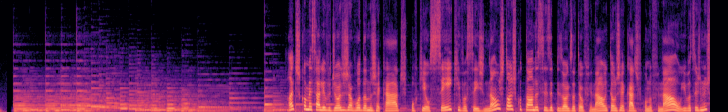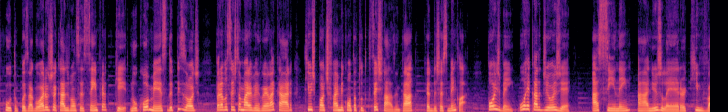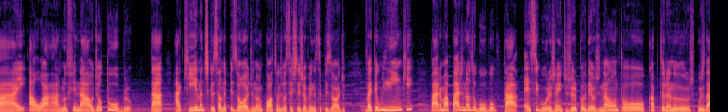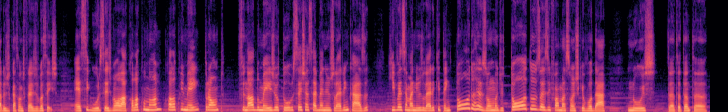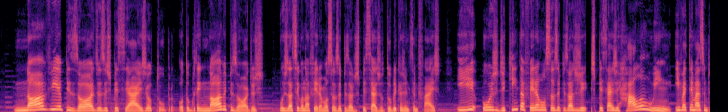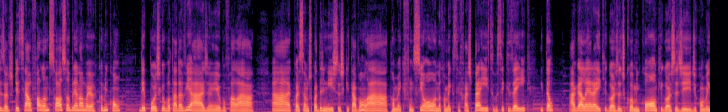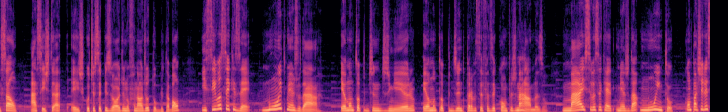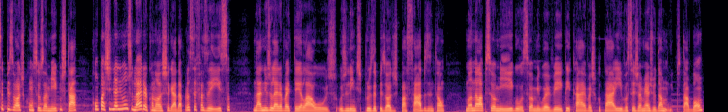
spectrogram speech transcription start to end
Antes de começar o livro de hoje, já vou dando os recados, porque eu sei que vocês não estão escutando esses episódios até o final, então os recados ficam no final e vocês não escutam, pois agora os recados vão ser sempre aqui, no começo do episódio, para vocês tomarem vergonha na cara, que o Spotify me conta tudo que vocês fazem, tá? Quero deixar isso bem claro. Pois bem, o recado de hoje é: assinem a newsletter que vai ao ar no final de outubro, tá? Aqui na descrição do episódio, não importa onde você esteja ouvindo esse episódio, vai ter um link para uma página do Google, tá? É seguro, gente, juro por Deus, não tô capturando os, os dados de cartão de crédito de vocês. É seguro, vocês vão lá, colocam o nome, colocam o e-mail, pronto. Final do mês de outubro, vocês recebem a newsletter em casa, que vai ser uma newsletter que tem todo o resumo de todas as informações que eu vou dar nos tan, nove episódios especiais de outubro. Outubro tem nove episódios. Os da segunda-feira vão ser os episódios especiais de outubro, que a gente sempre faz. E os de quinta-feira vão ser os episódios de, especiais de Halloween. E vai ter mais um episódio especial falando só sobre a Nova York Comic Con, depois que eu voltar da viagem. Eu vou falar ah, quais são os quadrinistas que estavam lá, como é que funciona, como é que você faz para ir, se você quiser ir. Então, a galera aí que gosta de Comic Con, que gosta de, de convenção, assista, eh, escute esse episódio no final de outubro, tá bom? E se você quiser muito me ajudar, eu não tô pedindo dinheiro, eu não tô pedindo para você fazer compras na Amazon. Mas se você quer me ajudar muito, compartilhe esse episódio com seus amigos, tá? Compartilhe a newsletter quando ela chegar, dá pra você fazer isso. Na newsletter vai ter lá os, os links para os episódios passados, então manda lá pro seu amigo, o seu amigo vai ver, clicar, vai escutar e você já me ajuda muito, tá bom?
